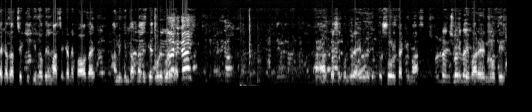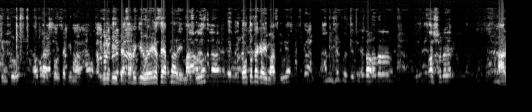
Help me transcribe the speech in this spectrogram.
দেখা যাচ্ছে। কি কি নদীর মাছ এখানে পাওয়া যায় আমি কিন্তু আপনাদেরকে ঘুরে ঘুরে দেখাই আহ, দর্শক বন্ধুরা এগুলো কিন্তু শোলটাকি মাছ। একেবারে নদীর কিন্তু আপনার শোলটাকি মাছ। এগুলি কি বেচা বিক্রি হয়ে গেছে আপনার এই মাছগুলো? কত টাকা এই মাছগুলো? আর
